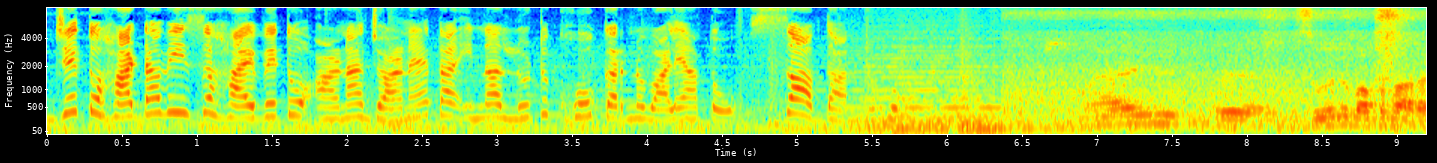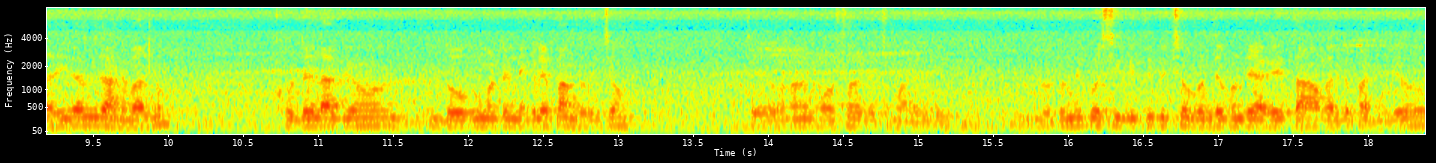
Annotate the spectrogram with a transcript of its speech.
ਜੇ ਤੁਹਾਡਾ ਵੀ ਇਸ ਹਾਈਵੇ ਤੋਂ ਆਣਾ ਜਾਣਾ ਹੈ, ਤਾਂ ਇਹਨਾਂ ਲੁੱਟ ਖੋਹ ਕਰਨ ਵਾਲਿਆਂ ਤੋਂ ਸਾਵਧਾਨ ਰਹੋ। ਮੈਂ ਜੀ ਸੂਏ ਤੋਂ ਵਾਪਸ ਆ ਰਿਹਾ ਸੀਗਾ ਲੁਧਿਆਣੇ ਵੱਲ ਨੂੰ। ਖੁੱਡੇ ਲਾਗਿਓਂ ਦੋ ਕੁ ਮੁੰਡੇ ਨਿਕਲੇ ਭੰਗ ਵਿੱਚੋਂ ਤੇ ਉਹਨਾਂ ਨੇ ਮੋਟਰਸਾਈਕਲ ਵਿੱਚ ਮਾਰ। ਲਈ ਲੁੱਟਣ ਦੀ ਕੋਸ਼ਿਸ਼ ਕੀਤੀ ਪਿੱਛੋਂ ਬੰਦੇ ਬੰਦੇ ਆ ਗਏ ਤਾਂ ਕਰਕੇ ਭੱਜ ਗਏ ਉਹ।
